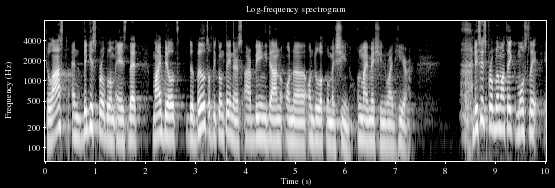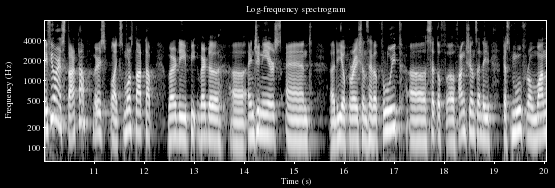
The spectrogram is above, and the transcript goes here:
the last and biggest problem is that my builds, the builds of the containers are being done on, a, on the local machine, on my machine right here. This is problematic mostly if you are a startup, very like small startup, where the where the uh, engineers and the operations have a fluid uh, set of uh, functions and they just move from one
